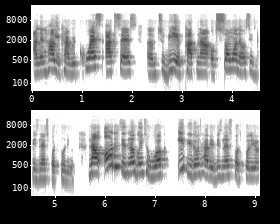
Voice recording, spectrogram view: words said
and then how you can request access um, to be a partner of someone else's business portfolio. Now, all this is not going to work if you don't have a business portfolio,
